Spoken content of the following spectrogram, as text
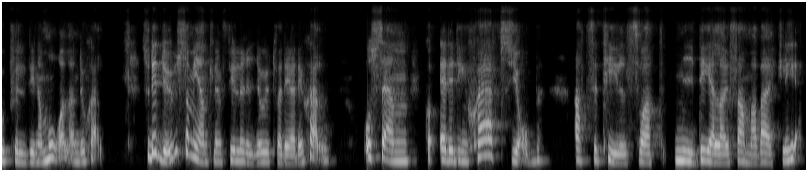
uppfyller dina mål än du själv. Så det är du som egentligen fyller i och utvärderar dig själv. Och sen är det din chefs jobb att se till så att ni delar samma verklighet.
